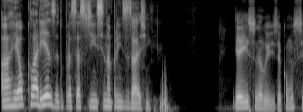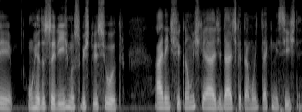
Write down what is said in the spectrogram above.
a real clareza do processo de ensino-aprendizagem. E é isso, né, Luiz? É como se um reducionismo substituísse o outro. Ah, identificamos que a didática está muito tecnicista.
